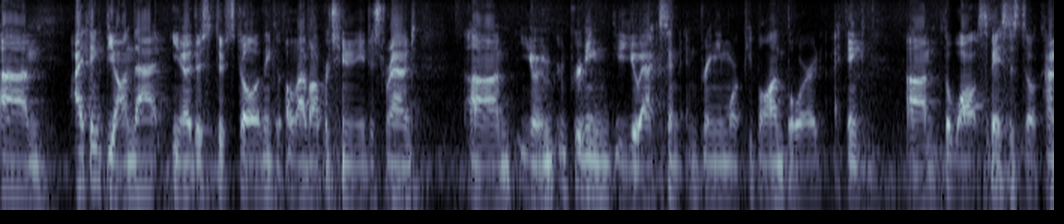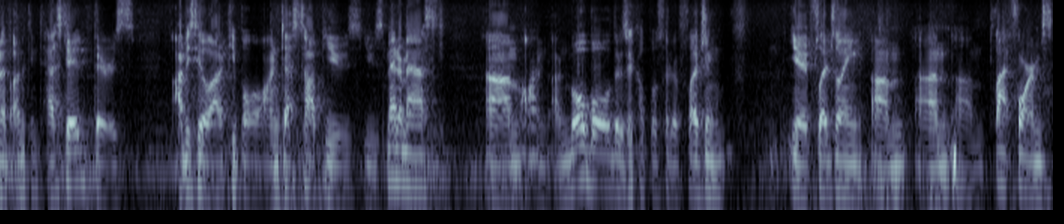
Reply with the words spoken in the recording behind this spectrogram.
Um, I think beyond that, you know, there's there's still I think a lot of opportunity just around um, you know improving the UX and, and, bringing more people on board. I think um, the wallet space is still kind of uncontested. There's obviously a lot of people on desktop use use MetaMask. Um, on, on mobile, there's a couple sort of fledgling, you know, fledgling um, um, um, platforms,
